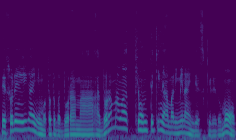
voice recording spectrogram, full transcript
で、それ以外にも、例えばドラマ、あドラマは基本的にあまり見ないんですけれども、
